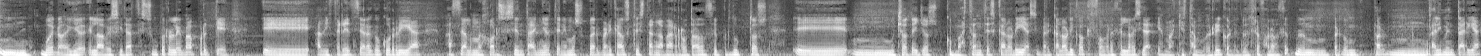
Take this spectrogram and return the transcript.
Mm, bueno, yo, la obesidad es un problema porque eh, a diferencia de lo que ocurría hace a lo mejor 60 años, tenemos supermercados que están abarrotados de productos, eh, muchos de ellos con bastantes calorías, hipercalóricos, que favorecen la obesidad y además que están muy ricos. La industria perdón, alimentaria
